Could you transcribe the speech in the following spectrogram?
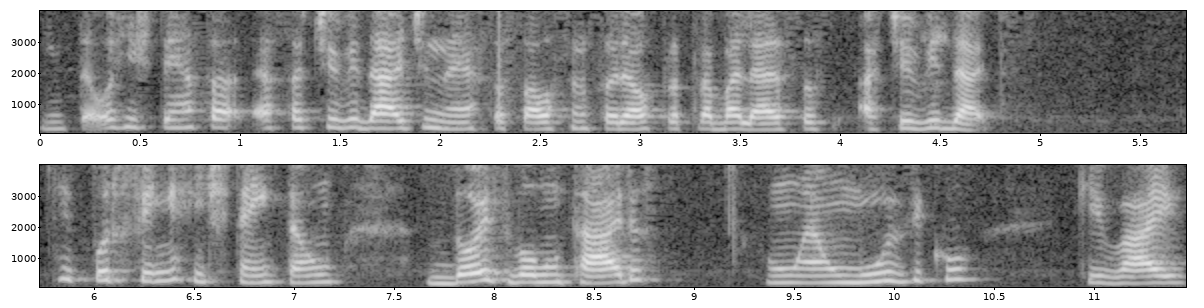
então, a gente tem essa, essa atividade nessa né, sala sensorial para trabalhar essas atividades. E, por fim, a gente tem, então, dois voluntários. Um é um músico, que vai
